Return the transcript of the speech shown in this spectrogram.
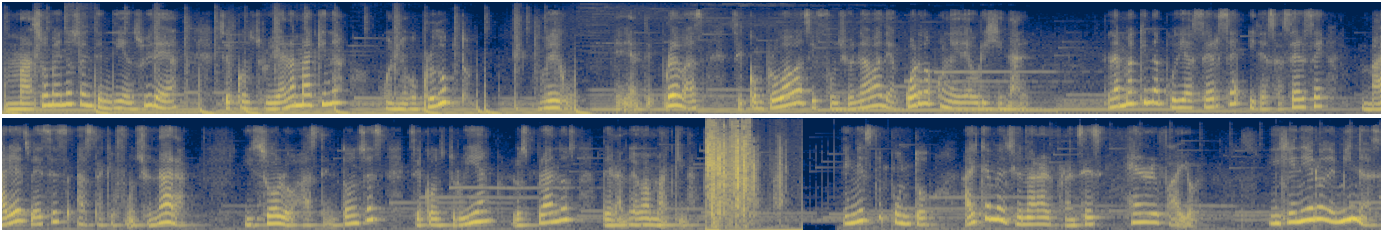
más o menos entendían su idea, se construía la máquina o el nuevo producto. Luego, mediante pruebas, se comprobaba si funcionaba de acuerdo con la idea original. La máquina podía hacerse y deshacerse varias veces hasta que funcionara, y solo hasta entonces se construían los planos de la nueva máquina. En este punto hay que mencionar al francés Henry Fayol, ingeniero de minas,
